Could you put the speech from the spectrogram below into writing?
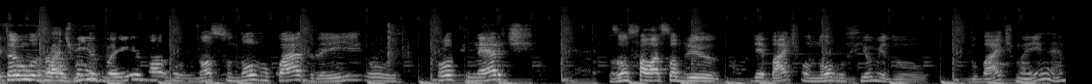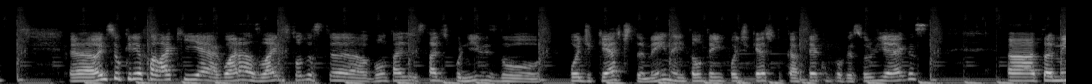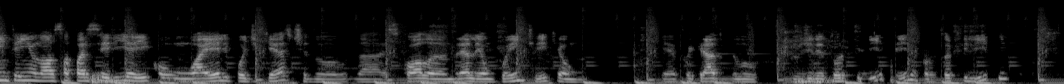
Estamos ao vivo aí, no, nosso novo quadro aí, o Prof Nerd. Nós vamos falar sobre o The Batman, o novo filme do, do Batman aí, né? Uh, antes eu queria falar que agora as lives todas uh, vão estar, tá, estar, disponíveis no podcast também, né? Então tem podcast do Café com o Professor Viegas. Uh, também tem a nossa parceria aí com o AL Podcast do, da escola André Leão Puente, aí, que é um que é, foi criado pelo, pelo diretor Felipe, né, professor Felipe.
